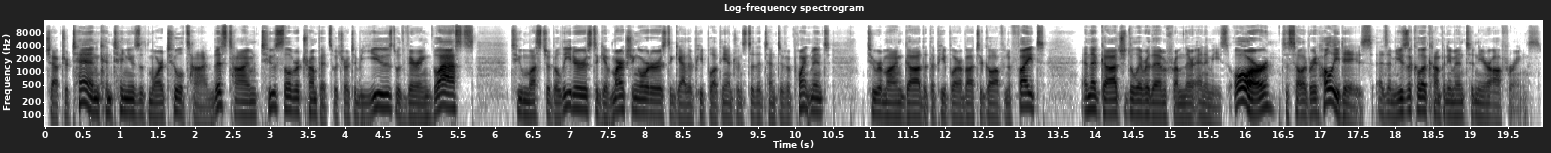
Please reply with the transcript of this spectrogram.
Chapter 10 continues with more tool time. This time, two silver trumpets, which are to be used with varying blasts to muster the leaders, to give marching orders, to gather people at the entrance to the tent of appointment, to remind God that the people are about to go off and fight, and that God should deliver them from their enemies, or to celebrate holy days as a musical accompaniment to near offerings.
